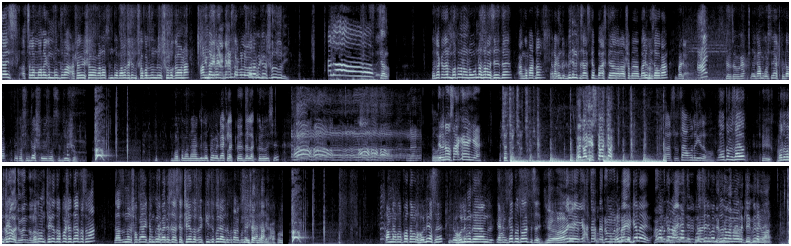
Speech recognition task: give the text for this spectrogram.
Guys আসসালামু আলাইকুম বন্ধুরা আশা করি সবাই ভালো আছেন তো ভালো থাকেন সবার জন্য শুভকামনা। চলো ভিডিও শুরু করি। বর্তমানে পার্টনার কিন্তু বিদেশ দেড়শো দুইশো। বর্তমানে এক লাখ করে দেড় লাখ করে। বর্তমান না। যার জন্য সবাই আইটেম করে কি করে হোলি আছে। হোলির মধ্যে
